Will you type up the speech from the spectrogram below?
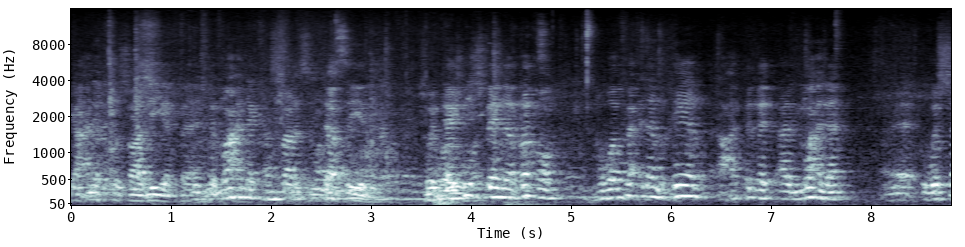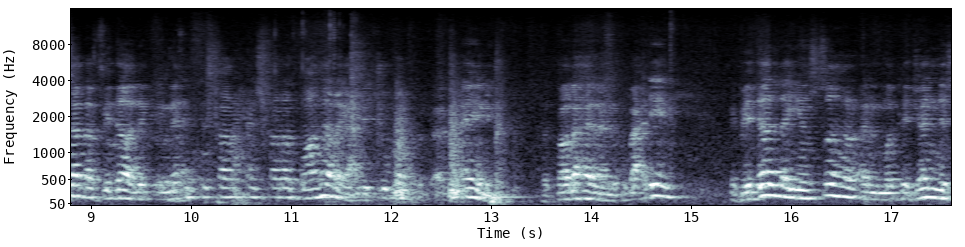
يعني اقتصاديا. فأنت ما عندك أصلا استثمارية والتجنيس بين الرقم هو فعلا غير أعتقد المعلن آه، والسبب في ذلك إن انت صار الحين صارت ظاهره يعني تشوفها بعينك تطلعها لانك وبعدين بدل ينصهر المتجنس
